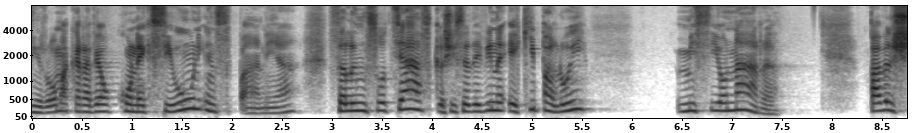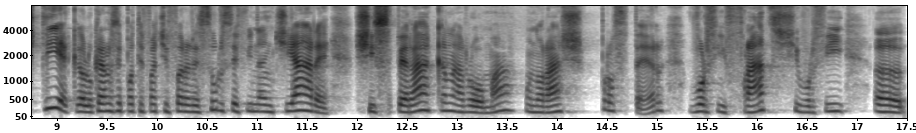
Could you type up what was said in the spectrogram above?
din Roma care aveau conexiuni în Spania să-l însoțească și să devină echipa lui misionară. Pavel știe că lucrarea nu se poate face fără resurse financiare și spera că la Roma, un oraș prosper, vor fi frați și vor fi uh,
